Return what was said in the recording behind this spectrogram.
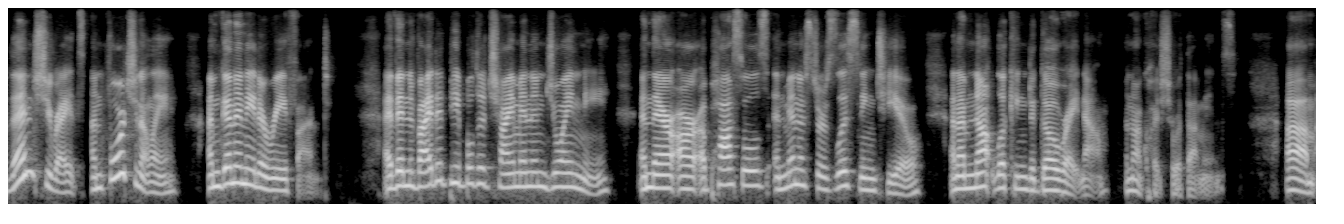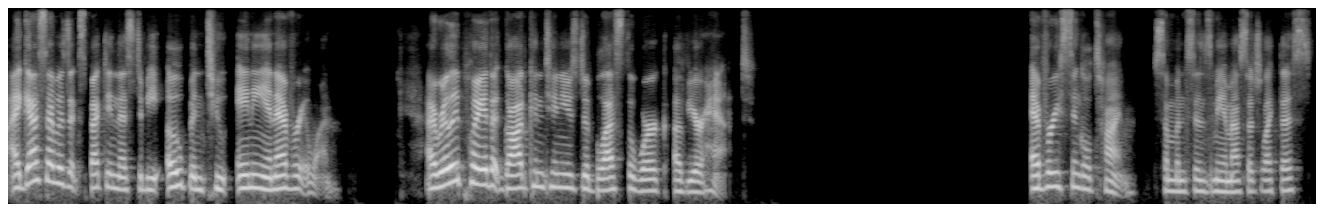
Then she writes, unfortunately, I'm going to need a refund. I've invited people to chime in and join me, and there are apostles and ministers listening to you, and I'm not looking to go right now. I'm not quite sure what that means. Um, I guess I was expecting this to be open to any and everyone. I really pray that God continues to bless the work of your hand. every single time someone sends me a message like this,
